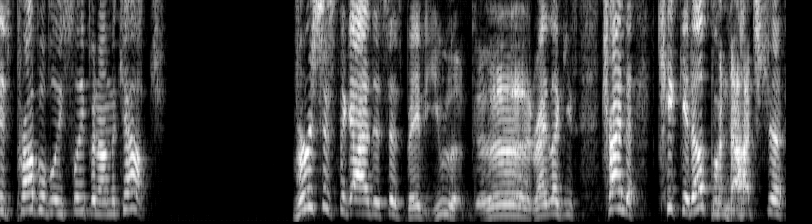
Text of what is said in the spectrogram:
Is probably sleeping on the couch. versus the guy that says, Baby, you look good, right? Like he's trying to kick it up a notch to,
